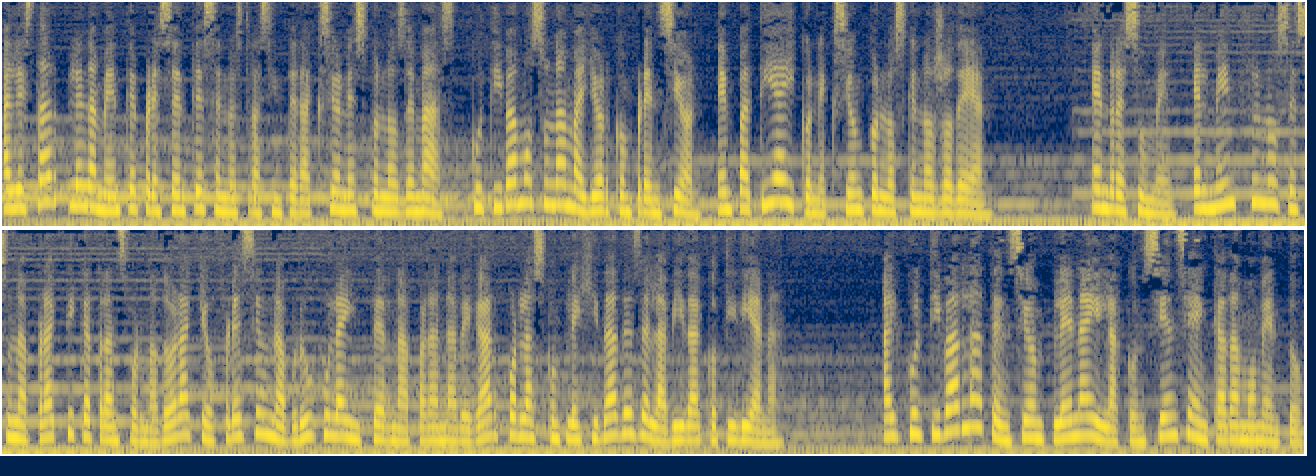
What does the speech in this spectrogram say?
Al estar plenamente presentes en nuestras interacciones con los demás, cultivamos una mayor comprensión, empatía y conexión con los que nos rodean. En resumen, el mindfulness es una práctica transformadora que ofrece una brújula interna para navegar por las complejidades de la vida cotidiana. Al cultivar la atención plena y la conciencia en cada momento,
